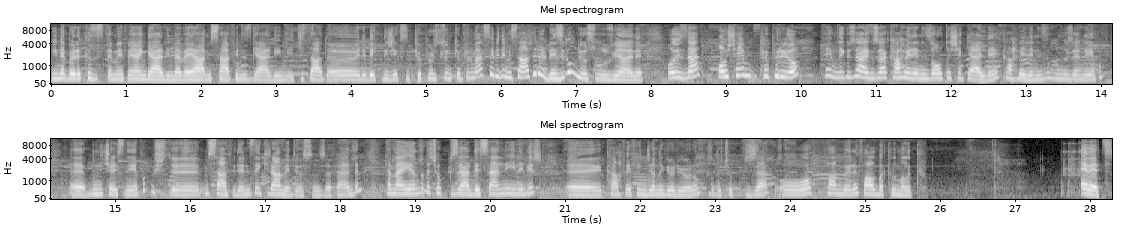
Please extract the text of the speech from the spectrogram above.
Yine böyle kız istemeye falan geldiğinde veya misafiriniz geldiğinde iki saat öyle bekleyeceksin köpürsün. Köpürmezse bir de misafire rezil oluyorsunuz yani. O yüzden hoş hem köpürüyor hem de güzel güzel kahvelerinizi orta şekerli kahvelerinizi bunun üzerine yapıp e, bunun içerisine yapıp e, misafirlerinize ikram ediyorsunuz efendim. Hemen yanında da çok güzel desenli yine bir e, kahve fincanı görüyorum. Bu da çok güzel. Oo tam böyle fal bakılmalık. Evet.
